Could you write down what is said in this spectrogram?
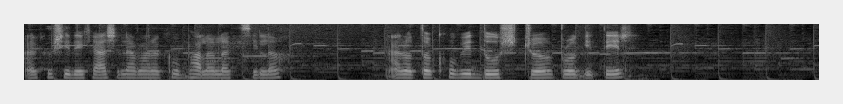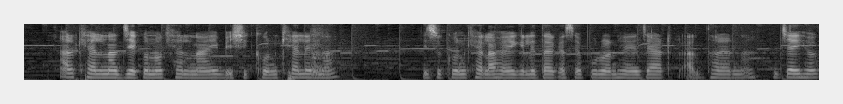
আর খুশি দেখে আসলে আমারও খুব ভালো লাগছিল। আর ও তো খুবই দুষ্ট প্রকৃতির। আর খেলনা যে কোনো খেলনাই, বেশিক্ষণ খেলে না। কিছুক্ষণ খেলা হয়ে গেলে তার কাছে পূরণ হয়ে যায় আর- ধরে না। যাই হোক,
